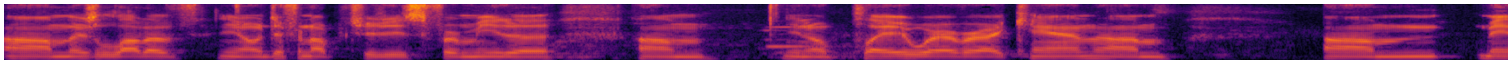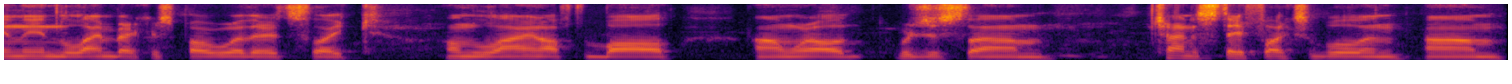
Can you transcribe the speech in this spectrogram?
um, there's a lot of you know different opportunities for me to, um, you know, play wherever I can. Um, um, mainly in the linebacker spot, whether it's like on the line, off the ball. Um, we're all we're just um, trying to stay flexible and um,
